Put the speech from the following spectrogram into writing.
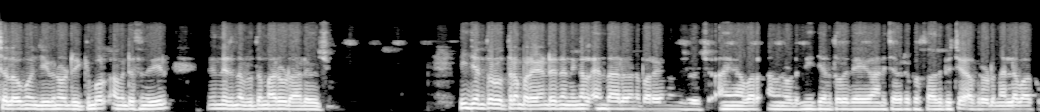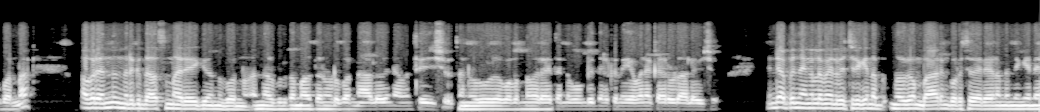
ശലോമോൻ ജീവനോടിരിക്കുമ്പോൾ അവന്റെ സന്നിധിയിൽ നിന്നിരുന്ന വൃദ്ധന്മാരോട് ആലോചിച്ചു. ഈ ജനത്തോട് ഉത്തരം പറയേണ്ടതിന് നിങ്ങൾ എന്താലോ എന്ന് പറയുന്നു ചോദിച്ചു. അതിന് അവർ അവനോട് നീ ജനത്തോട് ദയ കാണിച്ച് അവരെ പ്രസാദിപ്പിച്ച് അവരോട് നല്ല വാക്ക് പറഞ്ഞാൽ അവർ എന്നും നിനക്ക് ദാസന്മാരായിരിക്കുമെന്ന് പറഞ്ഞു. എന്നാൽ വൃദ്ധന്മാർ തന്നോട് പറഞ്ഞ ആലോചന അവൻ ത്യജിച്ചു. തന്നോട് വളർന്നവരായി തന്റെ മുമ്പിൽ നിൽക്കുന്ന യവനക്കാരോട് ആലോചിച്ചു. നിന്റെ അപ്പം ഞങ്ങളുടെ മേൽ വെച്ചിരിക്കുന്ന മൃഗം ഭാരം കുറച്ച് തരണമെന്നിങ്ങനെ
